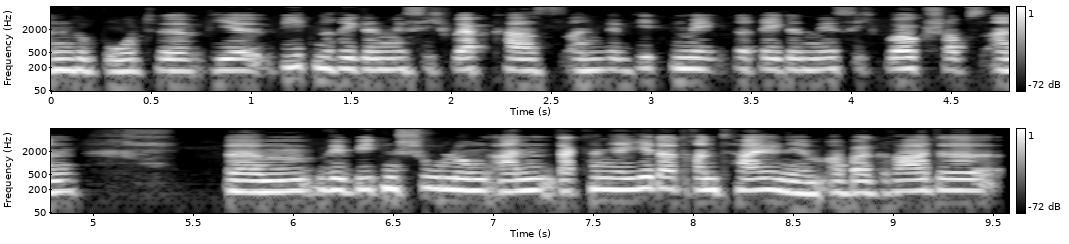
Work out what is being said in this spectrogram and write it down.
Angebote. Wir bieten regelmäßig Webcasts an, wir bieten regelmäßig Workshops an, ähm, wir bieten Schulungen an. Da kann ja jeder dran teilnehmen. Aber gerade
